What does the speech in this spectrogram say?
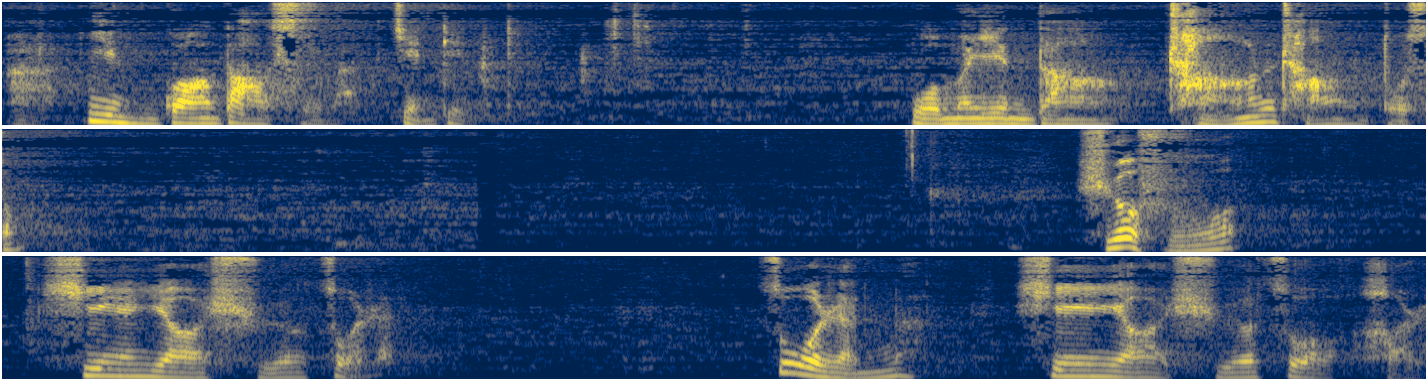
啊，印光大师鉴定的，我们应当。常常读诵，学佛先要学做人，做人呢，先要学做好人。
